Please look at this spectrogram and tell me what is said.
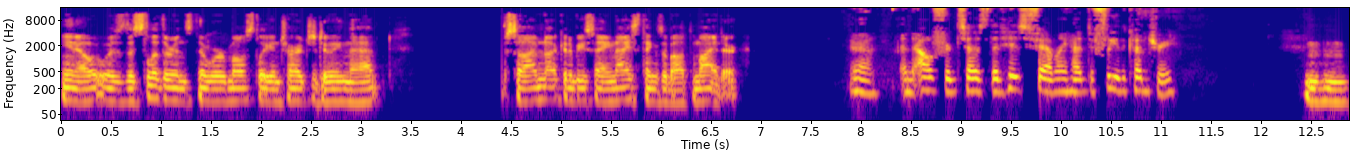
you know, it was the Slytherins that were mostly in charge of doing that. So I'm not going to be saying nice things about them either. Yeah. And Alfred says that his family had to flee the country. Mm-hmm.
